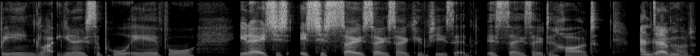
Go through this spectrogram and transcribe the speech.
being like you know supportive, or you know, it's just it's just so so so confusing. It's so so hard. And Really um, hard.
